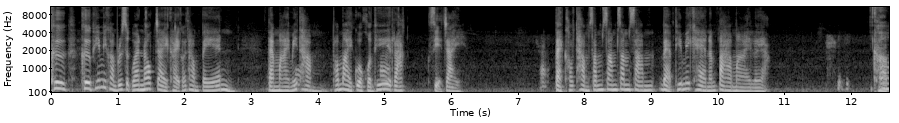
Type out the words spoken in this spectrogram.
คือคือพี่มีความรู้สึกว่านอกใจใครก็ทำเป็น แต่มายไม่ทำเพราะมายกลัวคนที่รักเสียใจค่ะแต่เขาทำซ้ำๆๆ ๆ แบบที่ไม่แคร์น้ำตามายเลยอะครับเอ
